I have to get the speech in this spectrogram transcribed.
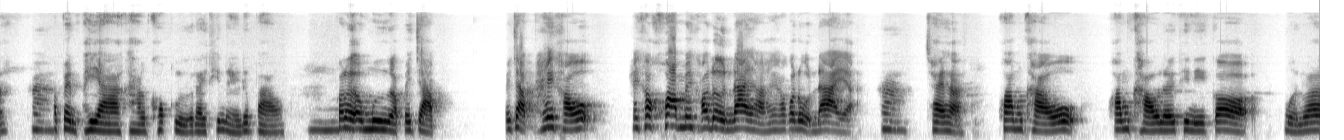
นะค่ะว่าเป็นพญาคางคกหรืออะไรที่ไหนหรือเปล่าอืมก็เลยเอามืออะไปจับ ไปจับให้เขาให้เขาคว่ำให้เขาเดินได้ค่ะ ให้เขากระโดดได้อะ ค่ะ ใช่ค่ะ คว่ำเขาคว่ำเขาเลยทีนี้ก็เหมือนว่า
